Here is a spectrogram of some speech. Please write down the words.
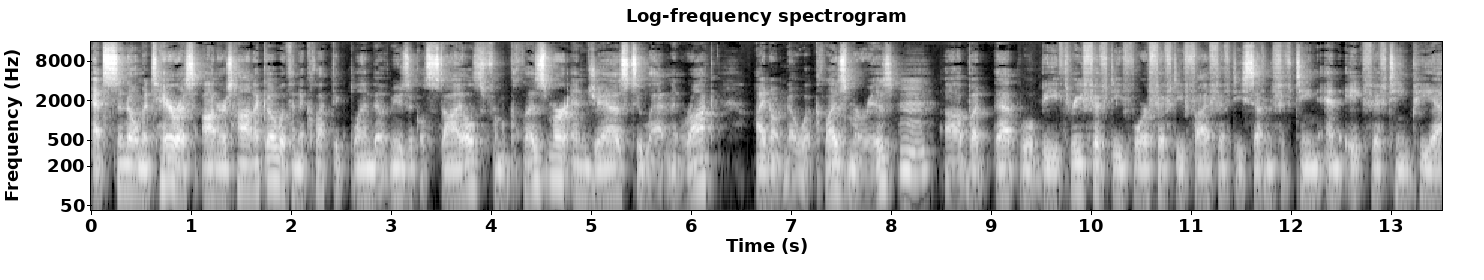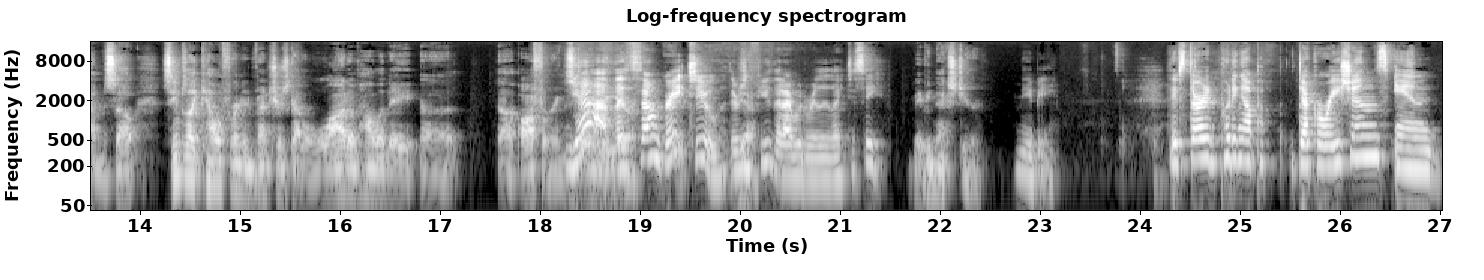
at Sonoma Terrace honors Hanukkah with an eclectic blend of musical styles from klezmer and jazz to Latin and rock. I don't know what klezmer is, Mm. uh, but that will be 3.50, 4.50, 5.50, 7.15, and 8.15 p.m. So seems like California Adventure's got a lot of holiday uh, uh, offerings. Yeah, that sound great too. There's Yeah. a few that I would really like to see. Maybe next year. Maybe. They've started putting up decorations in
